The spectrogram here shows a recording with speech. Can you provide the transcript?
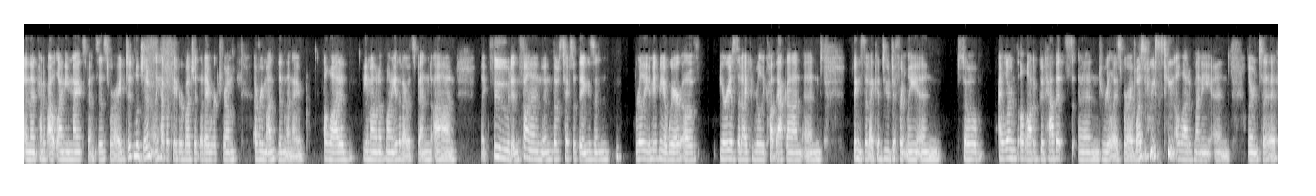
and then kind of outlining my expenses where I did legitimately have a paper budget that I worked from every month. And then I allotted the amount of money that I would spend on like food and fun and those types of things and really it made me aware of areas that I could really cut back on and things that I could do differently. And so I learned a lot of good habits and realized where I was wasting a lot of money and learned to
